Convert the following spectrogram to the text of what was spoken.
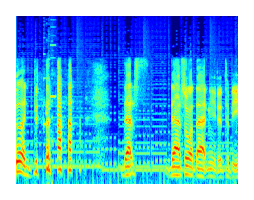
Good. that's that's what that needed to be.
